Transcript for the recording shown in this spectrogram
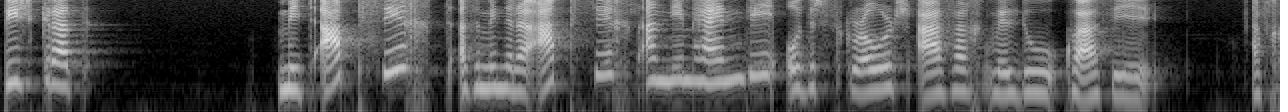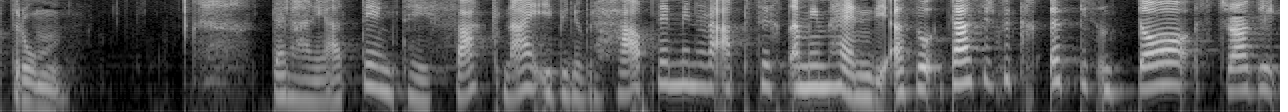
Bist gerade mit Absicht, also mit einer Absicht an deinem Handy oder scrollst einfach, weil du quasi einfach drum dann habe ich auch gedacht, hey, fuck, nein, ich bin überhaupt nicht mit einer Absicht an meinem Handy. Also das ist wirklich etwas und da struggle ich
